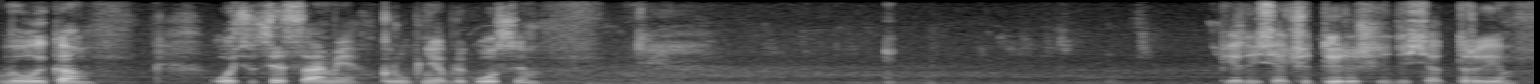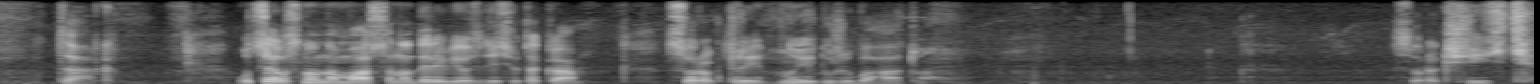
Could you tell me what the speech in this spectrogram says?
велика. Ось це самі крупні абрикоси. 54, 63. Так. Оце основна маса на дереві, ось десь отака 43. Ну їх дуже багато. 46.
